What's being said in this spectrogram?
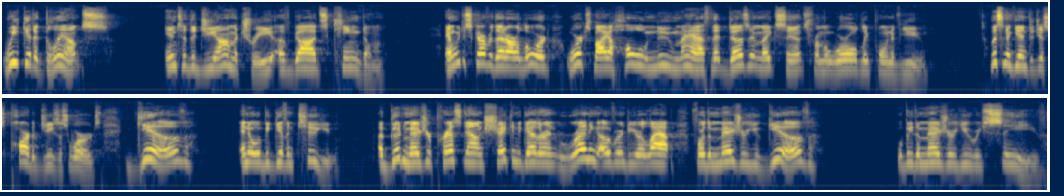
we get a glimpse into the geometry of God's kingdom. And we discover that our Lord works by a whole new math that doesn't make sense from a worldly point of view. Listen again to just part of Jesus' words Give, and it will be given to you. A good measure, pressed down, shaken together, and running over into your lap, for the measure you give will be the measure you receive.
